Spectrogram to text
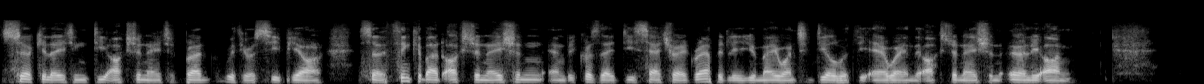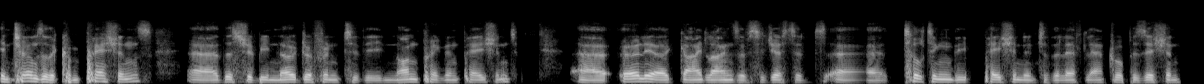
circulating deoxygenated blood with your CPR. So think about oxygenation, and because they desaturate rapidly, you may want to deal with the airway and the oxygenation early on. In terms of the compressions, uh, this should be no different to the non-pregnant patient. Uh, earlier guidelines have suggested uh, tilting the patient into the left lateral position,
